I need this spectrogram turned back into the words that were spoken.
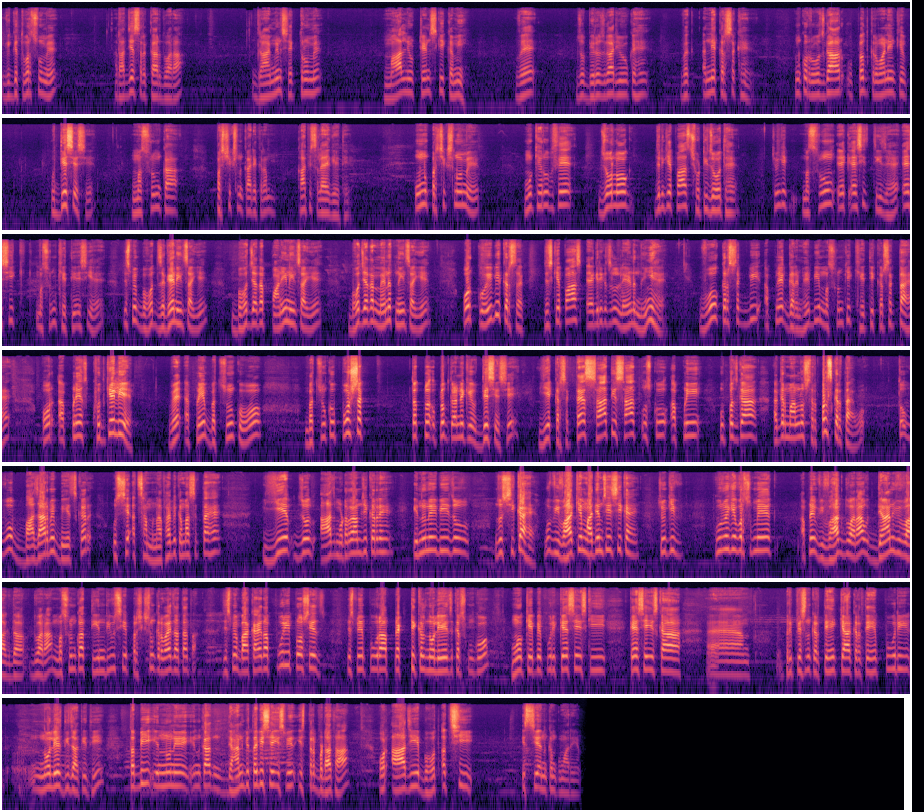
विगत वर्षों में राज्य सरकार द्वारा ग्रामीण क्षेत्रों में माल न्यूट्रेंट्स की कमी व जो बेरोजगार युवक हैं, व अन्य कृषक हैं, उनको रोज़गार उपलब्ध करवाने के उद्देश्य से मशरूम का प्रशिक्षण कार्यक्रम काफ़ी चलाए गए थे। उन प्रशिक्षणों में मुख्य रूप से जो लोग जिनके पास छोटी जोत है क्योंकि मशरूम एक ऐसी चीज़ है, ऐसी मशरूम खेती ऐसी है, जिसमें बहुत जगह नहीं चाहिए, बहुत ज़्यादा पानी नहीं चाहिए, बहुत ज़्यादा मेहनत नहीं चाहिए और कोई भी कृषक जिसके पास एग्रीकल्चरल लैंड नहीं है, वो कृषक भी, अपने घर में भी मशरूम की खेती कर सकता है और अपने खुद के लिए वह अपने बच्चों को बच्चों को पोषक तत्व उपलब्ध करने के उद्देश्य से ये कर सकता है। साथ ही साथ उसको अपनी उपज का अगर मान लो सरपल्स करता है वो तो वो बाज़ार में बेचकर उससे अच्छा मुनाफा भी कमा सकता है। ये जो आज मोटराम जी कर रहे हैं, इन्होंने भी जो जो सीखा है, वो विभाग के माध्यम से ही सीखा है, क्योंकि पूर्व के वर्ष में अपने विभाग द्वारा, उद्यान विभाग द्वारा मशरूम का तीन दिवसीय प्रशिक्षण करवाया जाता था, जिसमें बाकायदा पूरी प्रोसेस जिसमें पूरा प्रैक्टिकल नॉलेज कृषकों को मौके पे पूरी कैसे इसकी, कैसे इसका प्रिपरेशन करते हैं, क्या करते हैं, पूरी नॉलेज दी जाती थी। तब भी इन्होंने, इनका ध्यान भी तभी से इसमें इस तरफ़ बढ़ा था। और आज ये बहुत अच्छी इससे इनकम कमा रहे हैं।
